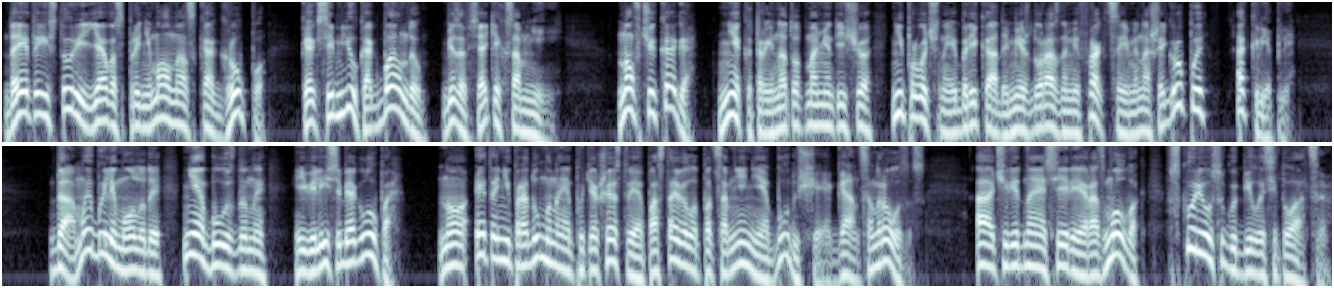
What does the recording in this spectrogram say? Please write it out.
До этой истории я воспринимал нас как группу, как семью, как банду, безо всяких сомнений. Но в Чикаго некоторые на тот момент еще непрочные баррикады между разными фракциями нашей группы окрепли. Да, мы были молоды, необузданы и вели себя глупо, но это непродуманное путешествие поставило под сомнение будущее Guns N' а очередная серия размолвок вскоре усугубила ситуацию.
